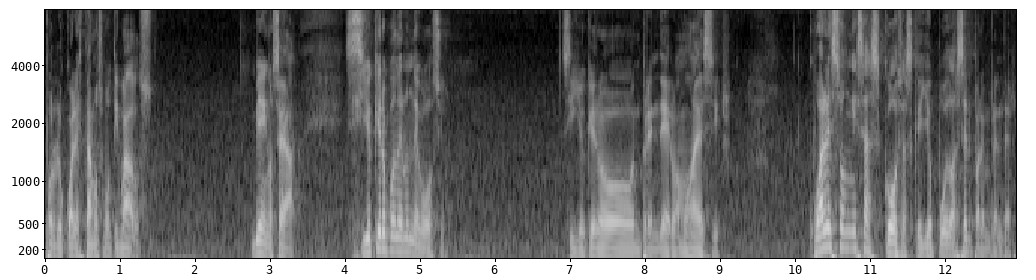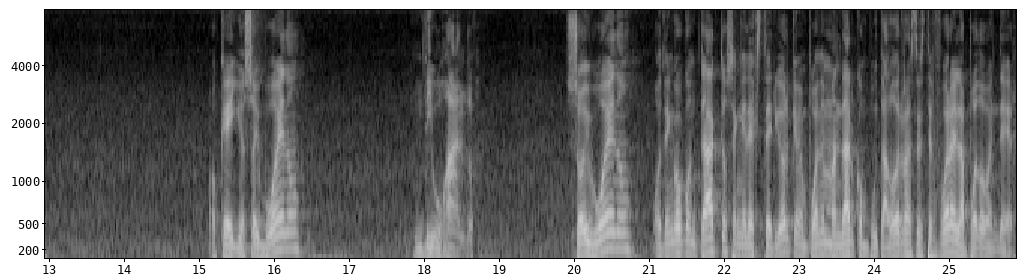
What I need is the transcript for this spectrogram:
por lo cual estamos motivados. Bien, o sea, si yo quiero poner un negocio, si yo quiero emprender, vamos a decir, ¿cuáles son esas cosas que yo puedo hacer para emprender? Ok, yo soy bueno dibujando soy bueno o tengo contactos en el exterior que me pueden mandar computadoras desde fuera y la puedo vender.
